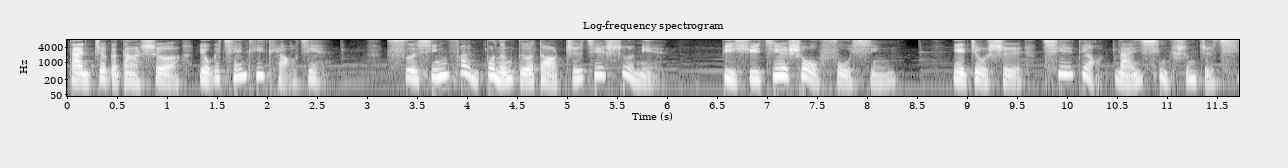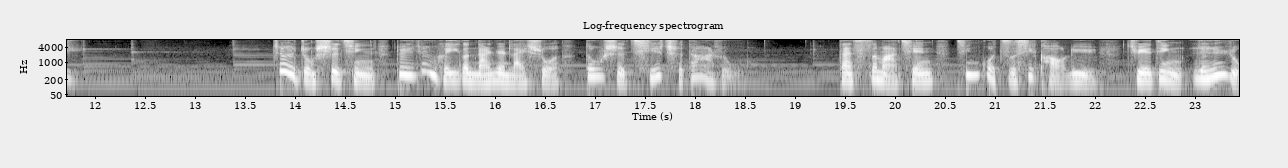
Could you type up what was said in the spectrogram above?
但这个大赦有个前提条件：死刑犯不能得到直接赦免，必须接受腐刑，也就是切掉男性生殖器。这种事情对任何一个男人来说都是奇耻大辱。但司马迁经过仔细考虑，决定忍辱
